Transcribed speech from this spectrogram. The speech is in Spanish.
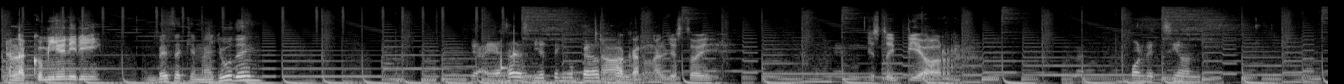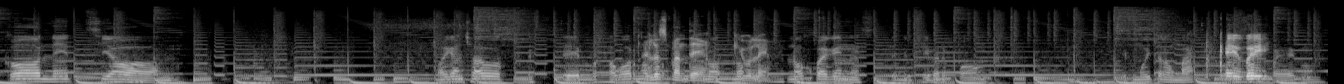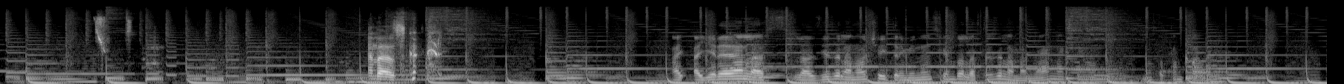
a la community. En vez de que me ayuden. Ya, ya sabes que yo tengo pedos No, con- carnal, yo estoy. Yo estoy peor. la conexión. Conexión. Oigan, chavos, este, por favor, no, Ahí los mandé, no, ¿qué no, no jueguen este, el Cyberpunk. Es muy traumático. ¿Qué, ese güey? juego. Andas. Ayer eran las, las 10 de la noche y terminan siendo las 3 de la mañana. ¿Qué onda? No está tan padre.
